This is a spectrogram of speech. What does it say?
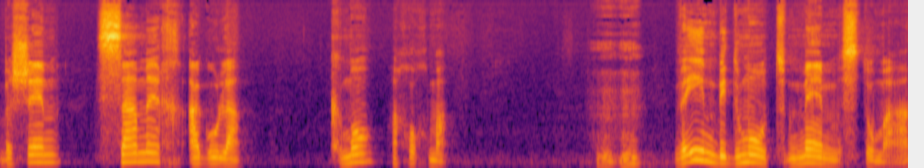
בשם סמך עגולה, כמו החוכמה. Mm-hmm. ואם בדמות מם סתומה,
